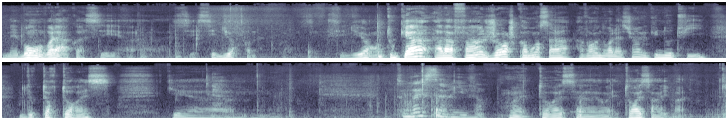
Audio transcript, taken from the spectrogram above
mais bon, voilà, quoi, c'est dur quand même. C'est- dur. En tout cas, à la fin, Georges commence à avoir une relation avec une autre fille, le docteur Torres, qui est. euh, Torres arrive. ouais, Torres, euh, ouais, Torres arrive. ouais.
